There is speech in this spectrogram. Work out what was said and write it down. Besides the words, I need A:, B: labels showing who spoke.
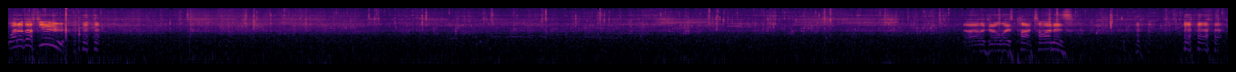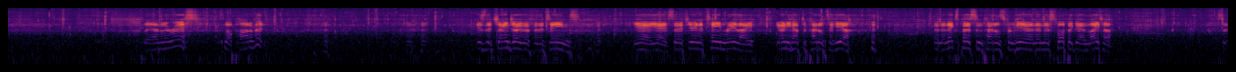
A: One of a few! look at all those part-timers. They're having a rest. It's not part of it. This is the changeover for the teams. Yeah, yeah, so if you're in a team relay, you only have to paddle to here. then the next person paddles from here and then they swap again later. So,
